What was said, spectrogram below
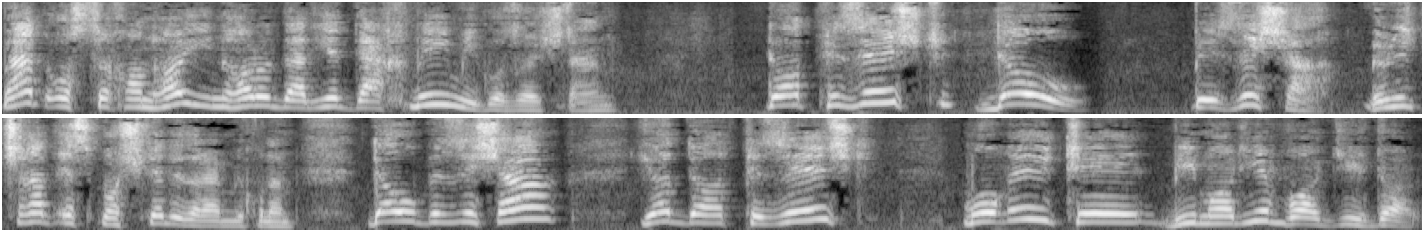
بعد استخوانهای اینها رو در یه دخمه میگذاشتن. دادپزشک دو بزشا ببینید چقدر اسم مشکلی دارم می‌خونم. دو بزشا یا دادپزشک موقعی که بیماری واگیردار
